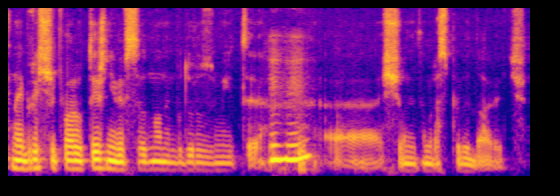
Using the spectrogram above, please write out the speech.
в найближчі пару тижнів я все одно не буду розуміти, uh що вони там розповідають.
